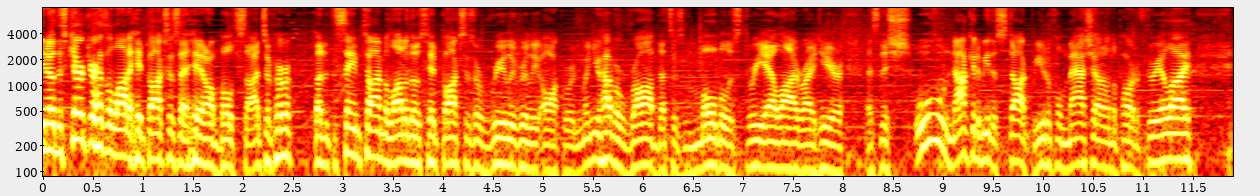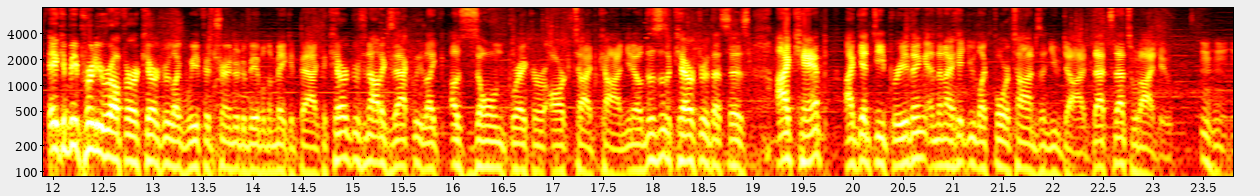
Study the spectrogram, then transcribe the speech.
you know, this character has a lot of hitboxes that hit on both sides of her, but at the same time, a lot of those hitboxes are really, really awkward. And when you have a Rob that's as mobile as 3LI right here, as this, ooh, not going to be the stock, beautiful mash out on the part of 3LI, it could be pretty rough for a character like Wii Fit Trainer to be able to make it back. The character's not exactly like a zone breaker archetype con. You know, this is a character that says, I camp, I get deep breathing, and then I hit you like four times and you die. That's, that's what I do. Mm -hmm.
